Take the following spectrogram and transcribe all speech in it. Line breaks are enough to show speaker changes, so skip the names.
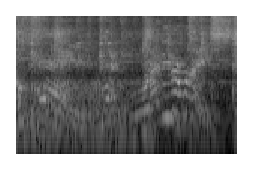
Okay, get ready to race.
